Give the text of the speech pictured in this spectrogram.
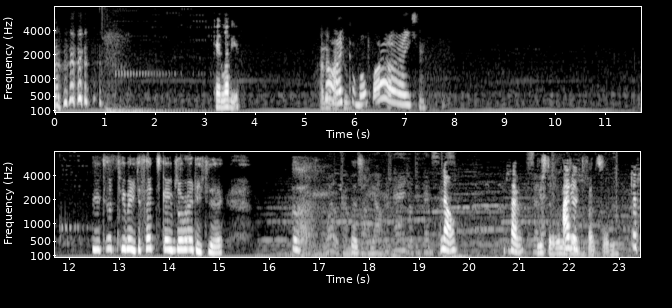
Okay, love you. I love Bye, you too. come on, bye. You've had too many defense games already today. Welcome There's- to reality. Repair your defenses. No. Just haven't. You just didn't want I to do just- defense. Just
